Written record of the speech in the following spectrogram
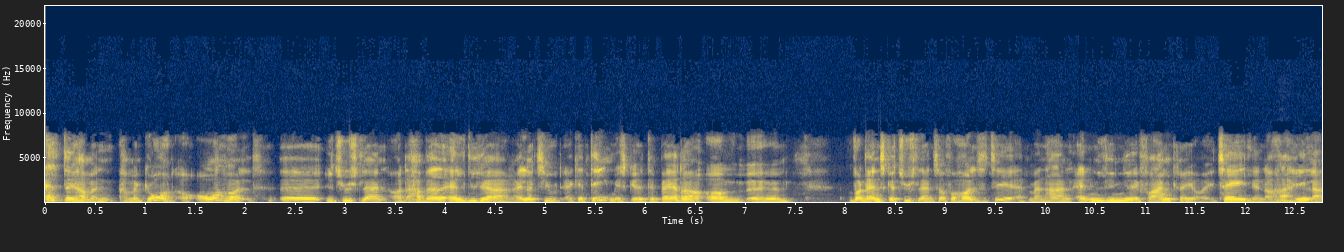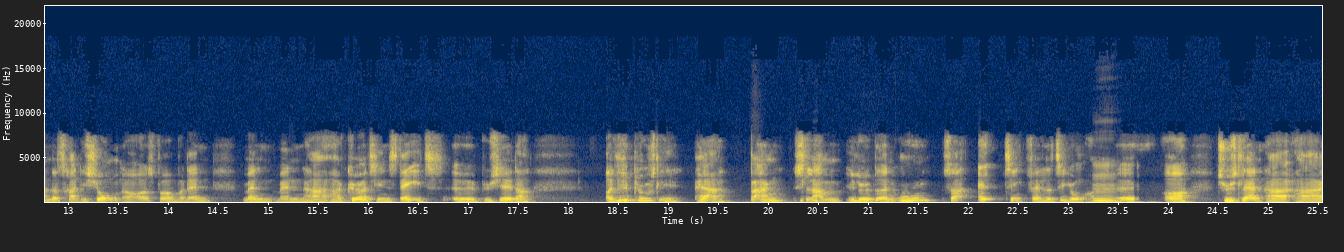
alt det har man, har man gjort og overholdt øh, i Tyskland, og der har været alle de her relativt akademiske debatter om, øh, hvordan skal Tyskland så forholde sig til, at man har en anden linje i Frankrig og Italien, og har helt andre traditioner også for, hvordan man, man har, har kørt sine statsbudgetter. Øh, og lige pludselig her, bang, slam, i løbet af en uge, så er alting faldet til jorden. Mm. Øh, og Tyskland har, har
